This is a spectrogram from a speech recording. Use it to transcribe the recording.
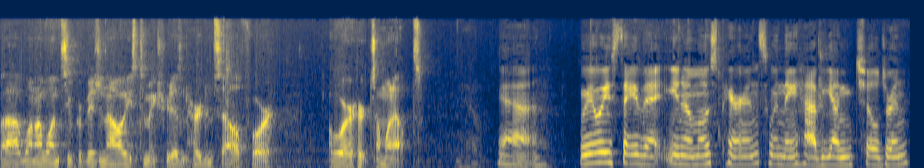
uh, one-on-one supervision, always to make sure he doesn't hurt himself or or hurt someone else. Yeah. We always say that, you know, most parents, when they have young children,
